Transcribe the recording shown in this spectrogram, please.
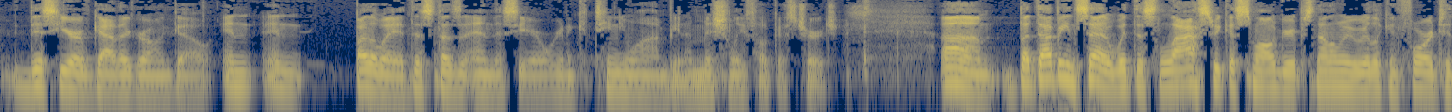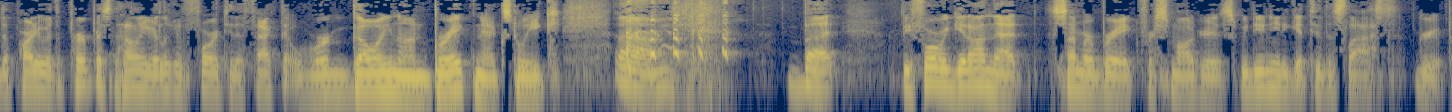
this year of Gather, Grow, and Go. And and by the way, this doesn't end this year. We're going to continue on being a missionally focused church. Um, but that being said, with this last week of small groups, not only are we looking forward to the party with a purpose, not only are we looking forward to the fact that we're going on break next week, um, but before we get on that summer break for small groups, we do need to get through this last group.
